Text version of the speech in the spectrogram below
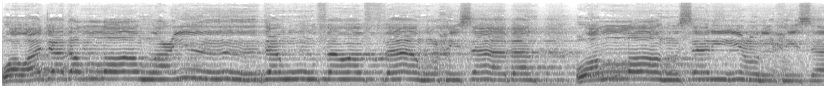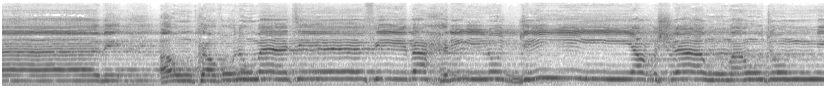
ووجد الله عنده فوفاه حسابه والله سريع الحساب. أو كظلمات في بحر لج يغشاه موج من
